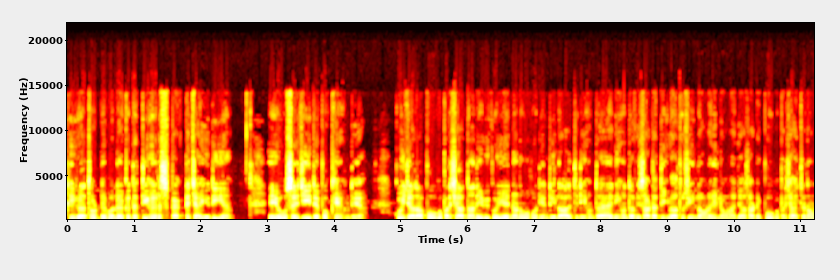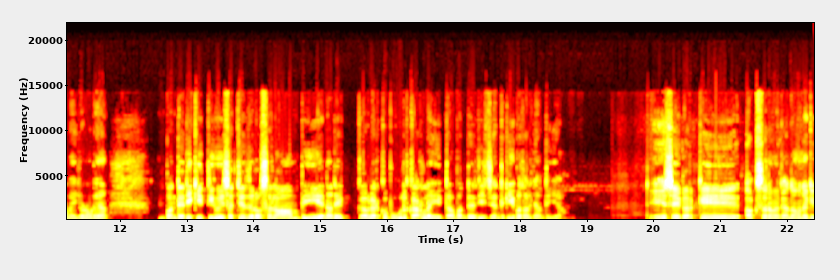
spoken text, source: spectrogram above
ਠੀਕ ਆ? ਤੁਹਾਡੇ ਵੱਲੋਂ ਇੱਕ ਦਿੱਤੀ ਹੋਈ ਰਿਸਪੈਕਟ ਚਾਹੀਦੀ ਆ। ਇਹ ਉਸੇ ਚੀਜ਼ ਦੇ ਭੁੱਖੇ ਹੁੰਦੇ ਆ। ਕੋਈ ਜ਼ਿਆਦਾ ਭੋਗ ਪ੍ਰਸ਼ਾਦਾਂ ਦੀ ਵੀ ਕੋਈ ਇਹਨਾਂ ਨੂੰ ਉਹ ਨਹੀਂ ਹੁੰਦੀ, ਲਾਲਚ ਨਹੀਂ ਹੁੰਦਾ ਐ ਨਹੀਂ ਹੁੰਦਾ ਵੀ ਸਾਡਾ ਦੀਵਾ ਤੁਸੀਂ ਲਾਉਣਾ ਹੀ ਲਾਉਣਾ ਜਾਂ ਸਾਡੇ ਭੋਗ ਪ੍ਰਸ਼ਾਦ ਚੜਾਉਣੇ ਹੀ ਚੜਾਉਣੇ ਆ। ਬੰਦੇ ਦੀ ਕੀਤੀ ਹੋਈ ਸੱਚੇ ਦਿਲੋਂ ਸਲਾਮ ਵੀ ਇਹਨਾਂ ਦੇ ਅਗਰ ਕਬੂਲ ਕਰ ਲਈ ਤਾਂ ਬੰਦੇ ਦੀ ਜ਼ਿੰਦਗੀ ਬਦਲ ਜਾਂਦੀ ਆ। ਤੇ ਇਸੇ ਕਰਕੇ ਅਕਸਰ ਮੈਂ ਕਹਿੰਦਾ ਹੁੰਦਾ ਕਿ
